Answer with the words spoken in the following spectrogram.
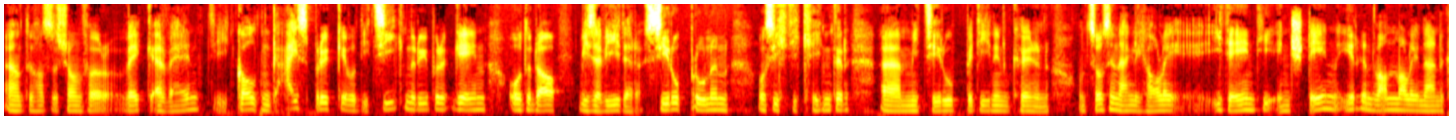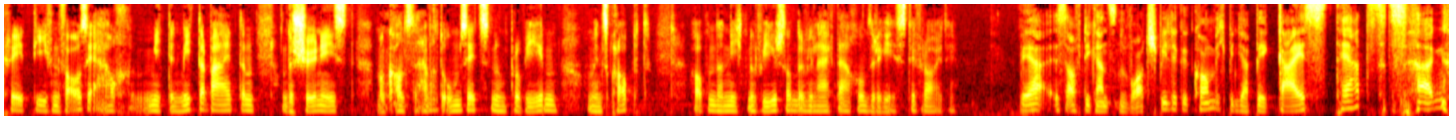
Äh, und du hast es schon vorweg erwähnt, die Golden Geistbrücke, wo die Ziegen rübergehen oder da vis-à-vis der Sirupbrunnen, wo sich die Kinder äh, mit Sirup bedienen können. Und so sind eigentlich alle Ideen, die entstehen irgendwann mal in einer kreativen Phase, auch mit den Mitarbeitern. Und das Schöne ist, man kann es dann einfach umsetzen umsetzen und probieren. Und wenn es klappt, haben dann nicht nur wir, sondern vielleicht auch unsere Gäste Freude. Wer ist auf die ganzen Wortspiele gekommen? Ich bin ja begeistert sozusagen.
